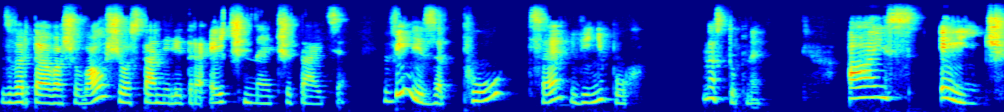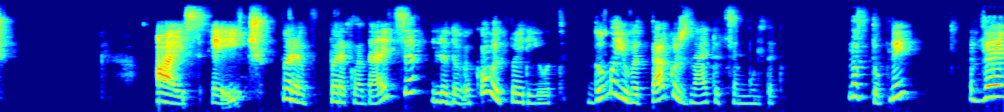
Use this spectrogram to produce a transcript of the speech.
Звертаю вашу увагу, що остання літера H не читається. Вінні the Pooh – це Вінні Пух. Наступне. Ice Age. Ice Age перекладається льодовиковий період. Думаю, ви також знаєте цей мультик. Наступний The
